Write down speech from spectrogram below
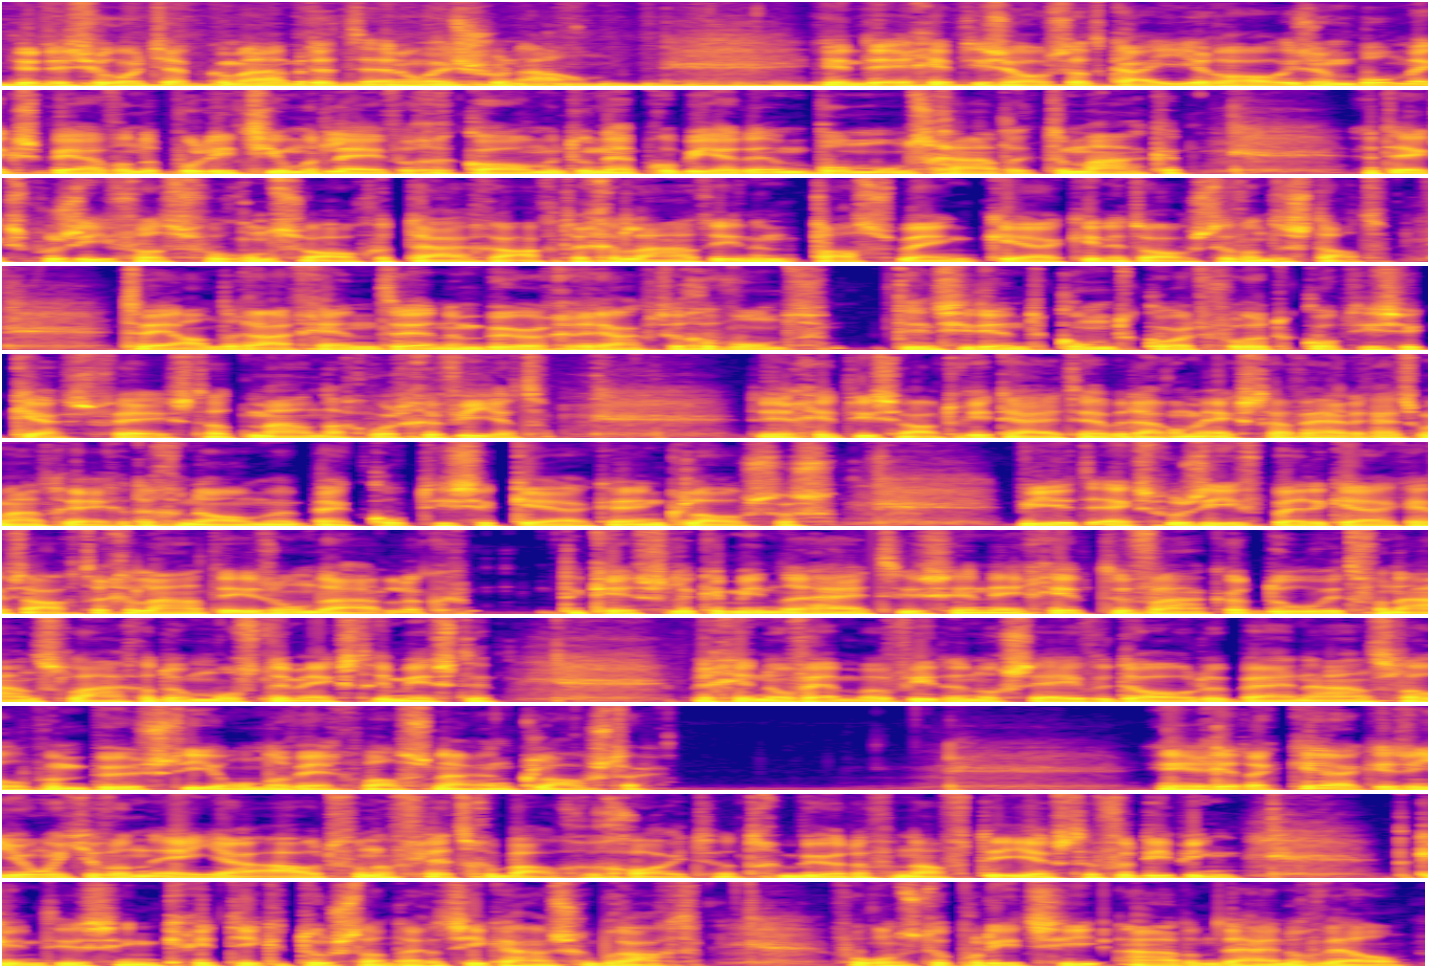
Dit is Jeroen Tjepkema met het NOS Journaal. In de Egyptische hoofdstad Cairo is een bomexpert van de politie om het leven gekomen... toen hij probeerde een bom onschadelijk te maken. Het explosief was volgens ooggetuigen achtergelaten in een tas... bij een kerk in het oosten van de stad. Twee andere agenten en een burger raakten gewond. Het incident komt kort voor het koptische kerstfeest... dat maandag wordt gevierd. De Egyptische autoriteiten hebben daarom extra veiligheidsmaatregelen genomen bij koptische kerken en kloosters. Wie het explosief bij de kerk heeft achtergelaten is onduidelijk. De christelijke minderheid is in Egypte vaker doelwit van aanslagen door moslimextremisten. Begin november vielen nog zeven doden bij een aanslag op een bus die onderweg was naar een klooster. In Ridderkerk is een jongetje van één jaar oud van een flatgebouw gegooid. Dat gebeurde vanaf de eerste verdieping. Het kind is in kritieke toestand naar het ziekenhuis gebracht. Volgens de politie ademde hij nog wel.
